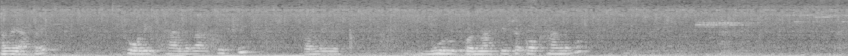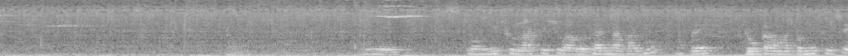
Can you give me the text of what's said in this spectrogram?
હવે આપણે થોડી ખાંડ નાખીશું તમે ગુળ ઉપર નાખી શકો ખાંડમાં અને મીઠું નાખીશું આ વઘારના ભાગમાં આપણે ઢોકળામાં તો મીઠું છે,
